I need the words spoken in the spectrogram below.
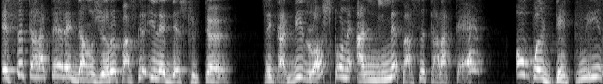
Et ce caractère est dangereux parce qu'il est destructeur. C'est-à-dire, lorsqu'on est animé par ce caractère, on peut détruire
